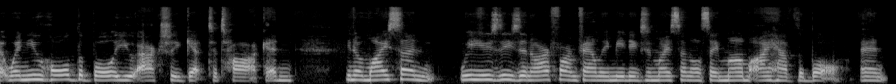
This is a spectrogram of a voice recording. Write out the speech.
that when you hold the bull, you actually get to talk. And, you know, my son, we use these in our farm family meetings, and my son will say, Mom, I have the bull. And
